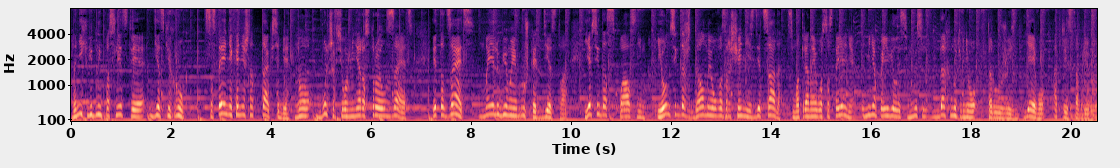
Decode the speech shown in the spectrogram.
На них видны последствия детских рук. Состояние, конечно, так себе, но больше всего меня расстроил заяц. Этот заяц – моя любимая игрушка детства. Я всегда спал с ним, и он всегда ждал моего возвращения из детсада. Смотря на его состояние, у меня появилась мысль вдохнуть в него вторую жизнь. Я его отреставрирую.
